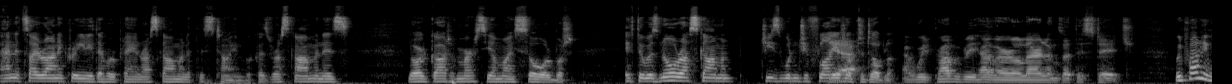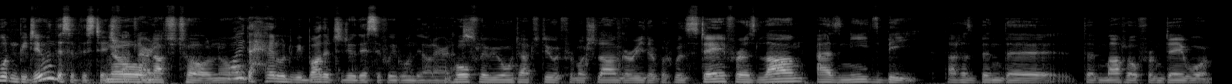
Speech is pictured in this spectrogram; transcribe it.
And it's ironic, really, that we're playing Roscommon at this time because Roscommon is, Lord God have mercy on my soul. But if there was no Roscommon, geez, wouldn't you fly it up to Dublin? And we'd probably have our All Irelands at this stage. We probably wouldn't be doing this at this stage. No, not at all. No. Why the hell would we bother to do this if we'd won the All Ireland? hopefully we won't have to do it for much longer either, but we'll stay for as long as needs be. That has been the the motto from day one.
